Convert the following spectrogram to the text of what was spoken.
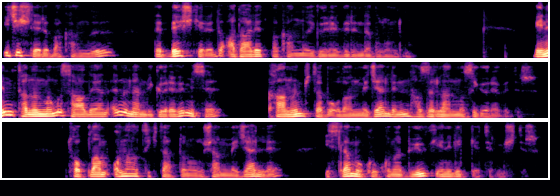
İçişleri Bakanlığı ve beş kere de Adalet Bakanlığı görevlerinde bulundum. Benim tanınmamı sağlayan en önemli görevim ise kanun kitabı olan Mecelle'nin hazırlanması görevidir. Toplam 16 kitaptan oluşan Mecelle, İslam hukukuna büyük yenilik getirmiştir.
